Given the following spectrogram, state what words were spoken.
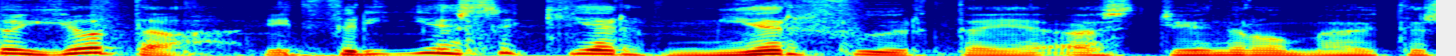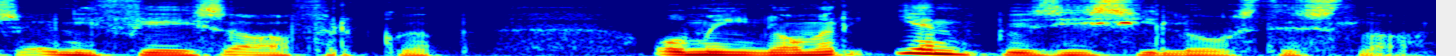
Toyota het vir die eerste keer meer voertuie as General Motors in die VSA verkoop om die nommer 1 posisie los te slaan.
